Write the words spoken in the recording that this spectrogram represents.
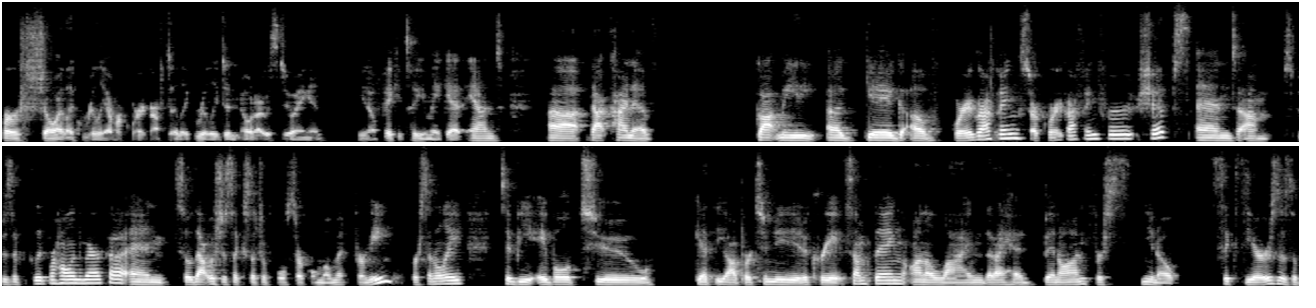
first show I like really ever choreographed. I like really didn't know what I was doing and you know, fake it till you make it. And uh, that kind of got me a gig of choreographing, start choreographing for ships and um, specifically for Holland America. And so that was just like such a full circle moment for me personally to be able to get the opportunity to create something on a line that I had been on for, you know, six years as a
